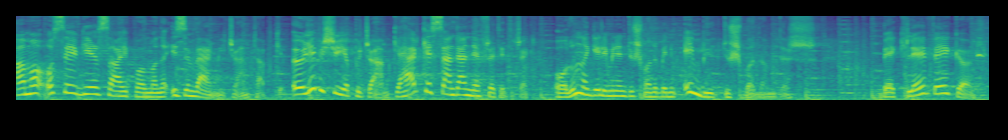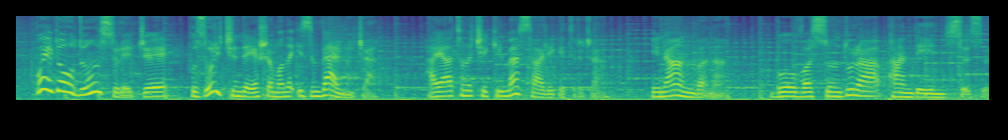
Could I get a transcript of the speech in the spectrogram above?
Ama o sevgiye sahip olmana izin vermeyeceğim Tapki. Öyle bir şey yapacağım ki herkes senden nefret edecek. Oğlumla geliminin düşmanı benim en büyük düşmanımdır. Bekle ve gör. Bu evde olduğun sürece huzur içinde yaşamana izin vermeyeceğim. Hayatını çekilmez hale getireceğim. İnan bana. Bu Vasundura Pandey'in sözü.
